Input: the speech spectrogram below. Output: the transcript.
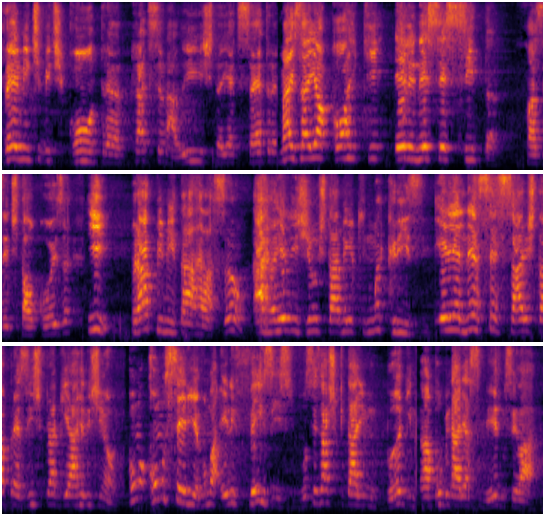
veementemente contra, tradicionalista e etc. Mas aí ocorre que ele necessita fazer de tal coisa e para apimentar a relação, a religião está meio que numa crise. Ele é necessário estar presente para guiar a religião. Como, como seria? Vamos lá, ele fez isso. Vocês acham que daria um bug? Abominaria a si mesmo, sei lá?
